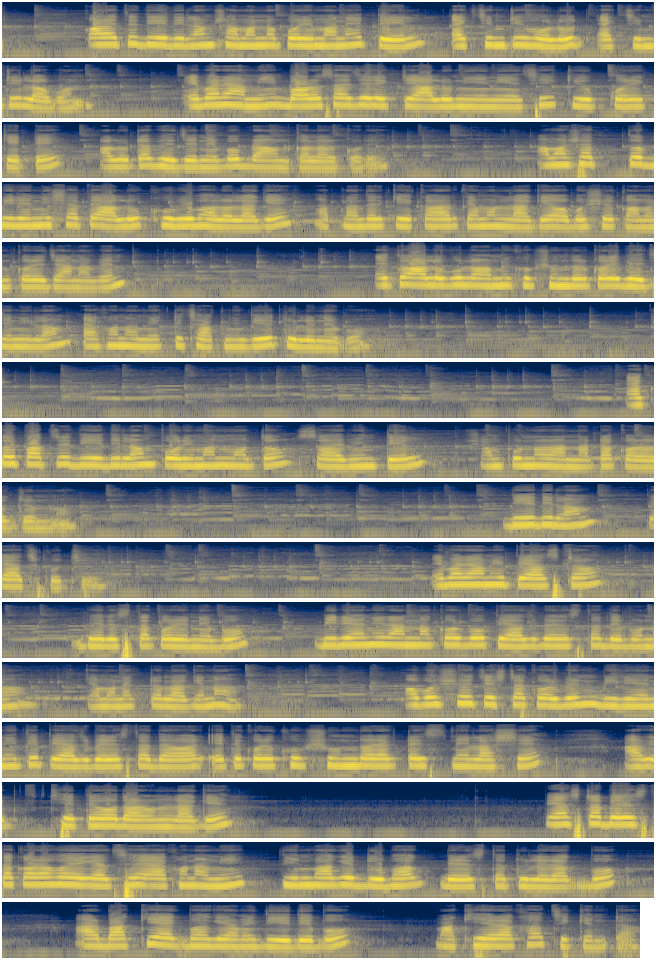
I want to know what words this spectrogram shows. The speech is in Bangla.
কড়াইতে দিয়ে দিলাম সামান্য পরিমাণে তেল, এক চিমটি হলুদ, এক চিমটি লবণ। এবারে আমি বড় সাইজের একটি আলু নিয়ে নিয়েছি, কিউব করে কেটে আলুটা ভেজে নেব ব্রাউন কালার করে। আমার সাথে তো বিরিয়ানির সাথে আলু খুবই ভালো লাগে। আপনাদের কে কার কেমন লাগে অবশ্যই কমেন্ট করে জানাবেন। এই তো আলুগুলো আমি খুব সুন্দর করে ভেজে নিলাম। এখন আমি একটি ছাকনি দিয়ে তুলে নেব। একই পাত্রে দিয়ে দিলাম পরিমাণ মতো সয়াবিন তেল সম্পূর্ণ রান্নাটা করার জন্য। দিয়ে দিলাম পেঁয়াজ কুচি। এবারে আমি পেঁয়াজটা বেরেস্তা করে নেব। বিরিয়ানি রান্না করব, পেঁয়াজ বেরেস্তা দেব না। কেমন একটা লাগে না? অবশ্যই চেষ্টা করবেন বিরিয়ানিতে পেঁয়াজ বেরেস্তা দেওয়ার। এতে করে খুব সুন্দর একটা স্মেল আসে আর খেতেও দারুণ লাগে। পেঁয়াজটা বেরেস্তা করা হয়ে গেছে। এখন আমি তিন ভাগের দু ভাগ বেরেস্তা তুলে রাখব, আর বাকি এক ভাগে আমি দিয়ে দেব মাখিয়ে রাখা চিকেনটা।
